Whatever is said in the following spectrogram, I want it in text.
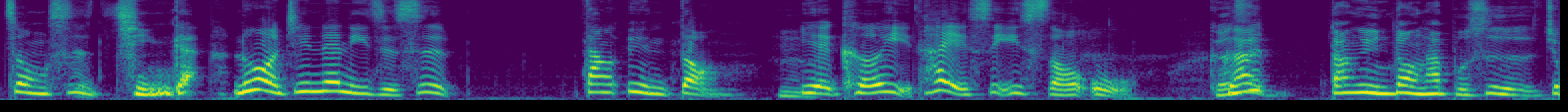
重视情感。如果今天你只是当运动嗯也可以，它也是一首舞。可是当运动，它不是就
